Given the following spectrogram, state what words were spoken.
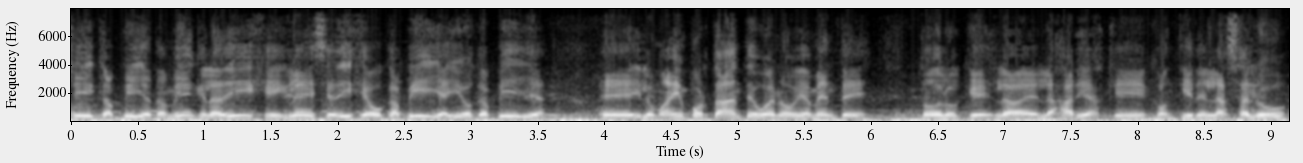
sí, capilla también, que la dije, iglesia, dije, o capilla, yo capilla, eh, y lo más importante, bueno, obviamente todo lo que es las áreas que contienen la salud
